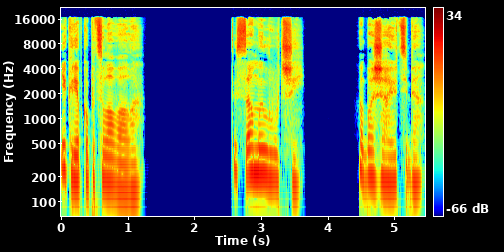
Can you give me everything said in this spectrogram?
и крепко поцеловала. «Ты самый лучший. Обожаю тебя».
